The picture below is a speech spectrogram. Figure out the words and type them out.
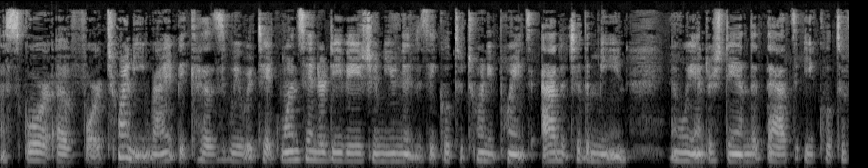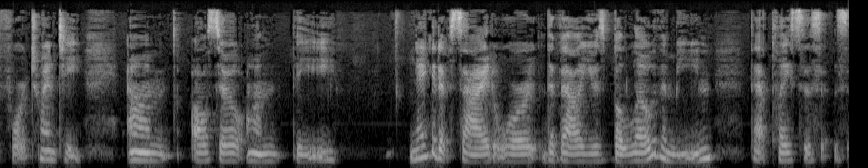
a score of 420, right? Because we would take one standard deviation unit is equal to 20 points, add it to the mean, and we understand that that's equal to 420. Um, also on the negative side, or the values below the mean, that places us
